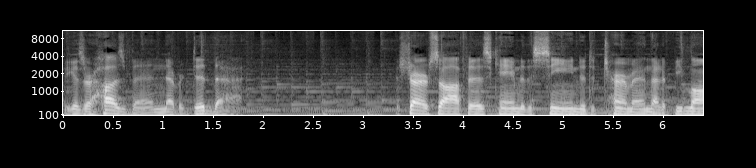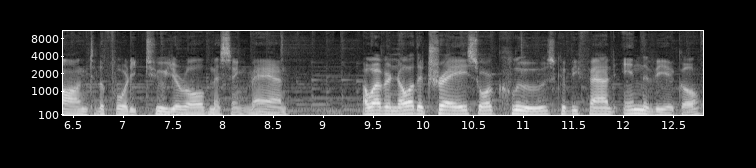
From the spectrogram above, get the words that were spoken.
because her husband never did that. The sheriff's office came to the scene to determine that it belonged to the 42 year old missing man. However, no other trace or clues could be found in the vehicle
